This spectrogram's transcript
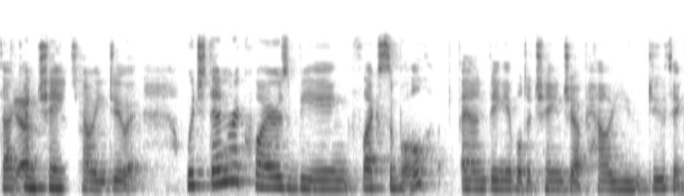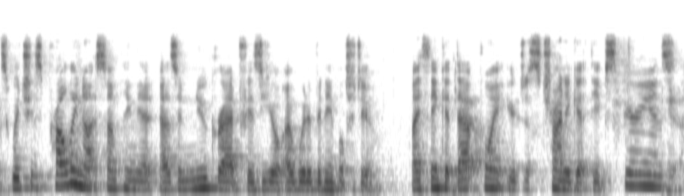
That Yeah. can change how you do it, which then requires being flexible and being able to change up how you do things, which is probably not something that as a new grad physio I would have been able to do. I think at Yeah. that point you're just trying to get the experience Yeah.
